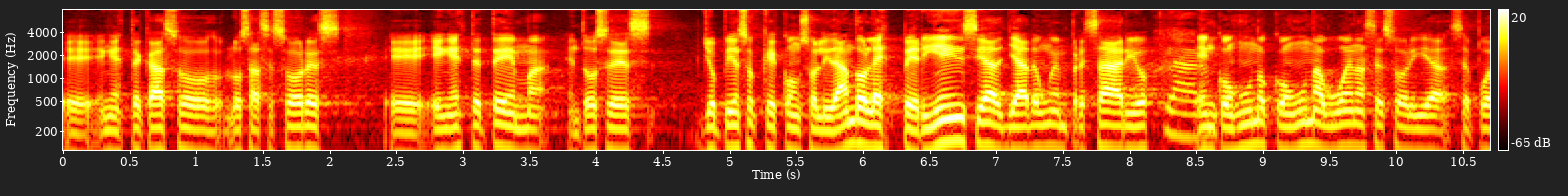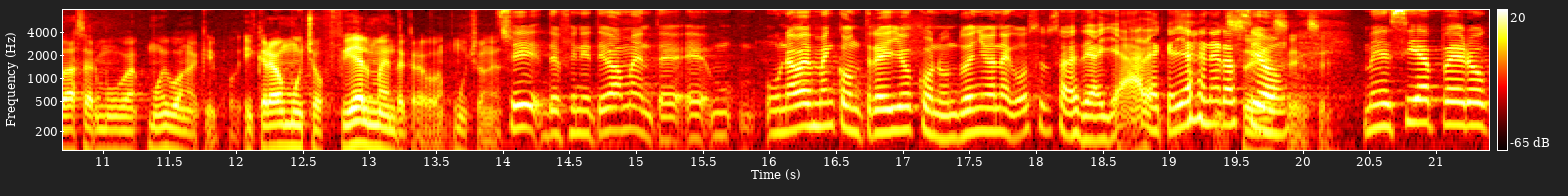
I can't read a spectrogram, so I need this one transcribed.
en este caso los asesores en este tema, entonces yo pienso que consolidando la experiencia ya de un empresario en conjunto con una buena asesoría se puede hacer muy, muy buen equipo. Y creo mucho, fielmente creo mucho en eso. Sí, definitivamente. Eh, una vez me encontré yo con un dueño de negocios, ¿sabes? De allá, de aquella generación. Me decía, pero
